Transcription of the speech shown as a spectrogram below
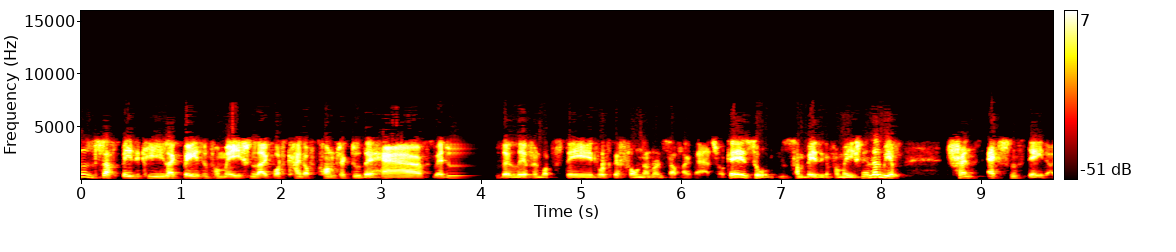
this is just basically like base information, like what kind of contract do they have, where do they live, in what state, what's their phone number, and stuff like that. Okay, so some basic information. And then we have transactions data.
